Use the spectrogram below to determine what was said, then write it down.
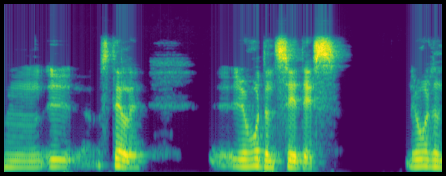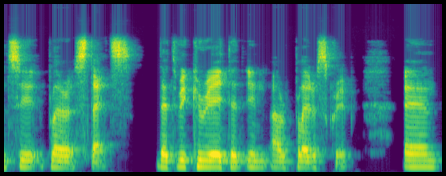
mm, still you wouldn't see this. You wouldn't see player stats that we created in our player script and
